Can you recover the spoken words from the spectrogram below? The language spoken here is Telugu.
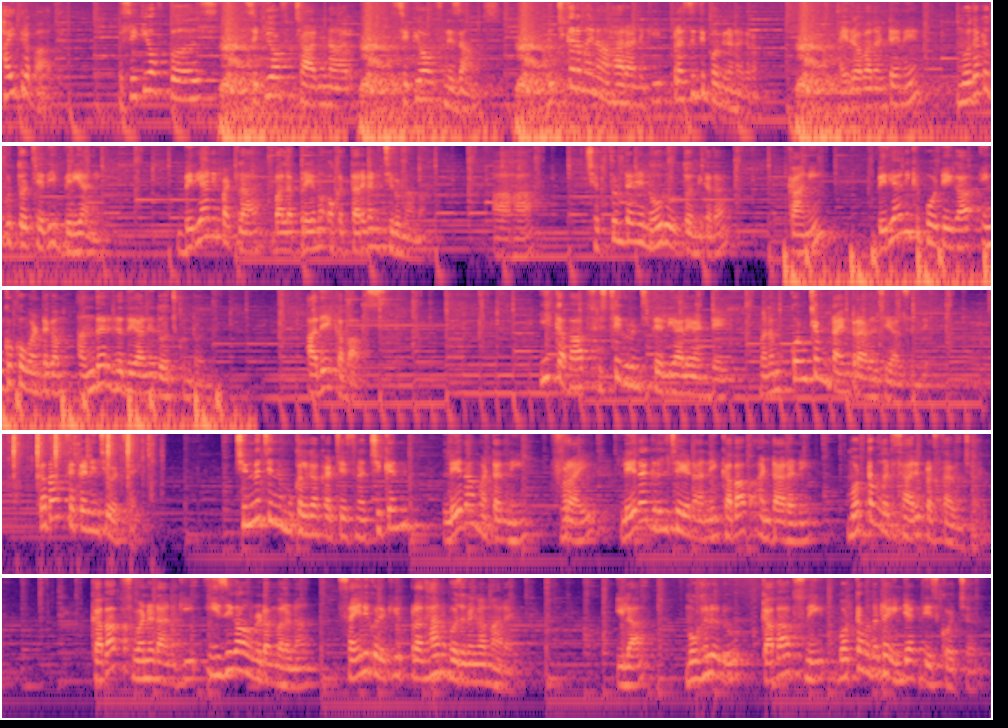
Hyderabad. City of pearls city of Charminar city of Nizams రుచికరమైన ఆహారానికి ప్రసిద్ధి పొందిన నగరం. హైదరాబాద్ అంటేనే మొదట గుర్తొచ్చేది బిర్యానీ. బిర్యానీ పట్ల వాళ్ళ ప్రేమ ఒక తరగని చిరునామా. ఆహా చెప్తుంటేనే నోరు ఊరుతోంది కదా. కానీ బిర్యానీకి పోటీగా ఇంకొక వంటకం అందరి హృదయాన్ని దోచుకుంటోంది. అదే కబాబ్స్. ఈ కబాబ్స్ హిస్టరీ గురించి తెలియాలి అంటే మనం కొంచెం టైం ట్రావెల్ చేయాల్సిందే. కబాబ్స్ ఎక్కడి నుంచి వచ్చాయి? చిన్న చిన్న ముక్కలుగా కట్ చేసిన చికెన్ లేదా మటన్ని ఫ్రై లేదా గ్రిల్ చేయడాన్ని కబాబ్ అంటారని మొట్టమొదటిసారి ప్రస్తావించారు. కబాబ్స్ వండడానికి ఈజీగా ఉండడం వలన సైనికులకి ప్రధాన భోజనంగా మారాయి. ఇలా మొఘలులు కబాబ్స్ని మొట్టమొదట ఇండియాకి తీసుకువచ్చారు.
